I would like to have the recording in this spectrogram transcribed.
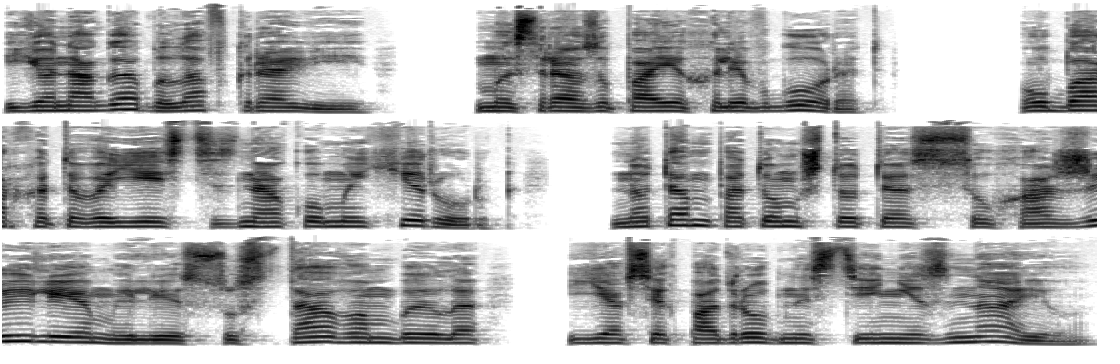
ее нога была в крови. Мы сразу поехали в город. У Бархатова есть знакомый хирург, но там потом что-то с сухожилием или с суставом было, я всех подробностей не знаю.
